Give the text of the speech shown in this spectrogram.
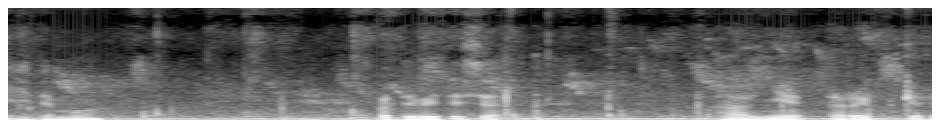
йдемо подивитися гарні рибки.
